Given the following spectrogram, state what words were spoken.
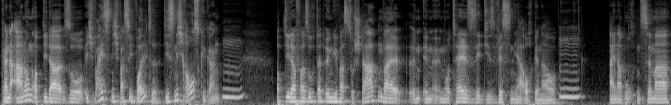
keine Ahnung, ob die da so, ich weiß nicht, was sie wollte. Die ist nicht rausgegangen. Ob die da versucht hat, irgendwie was zu starten, weil im, im, im Hotel, sie, die wissen ja auch genau. Einer bucht ein Zimmer,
